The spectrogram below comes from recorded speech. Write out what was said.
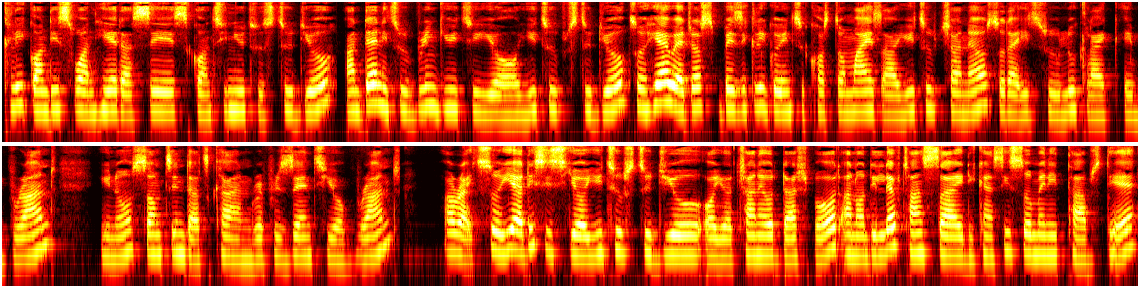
click on this one here that says continue to studio and then it will bring you to your youtube studio. So here we're just basically going to customize our youtube channel so that it will look like a brand you know something that can represent your brand all right so yeah this is your youtube studio or your channel dashboard. And on the left hand side you can see so many tabs there.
